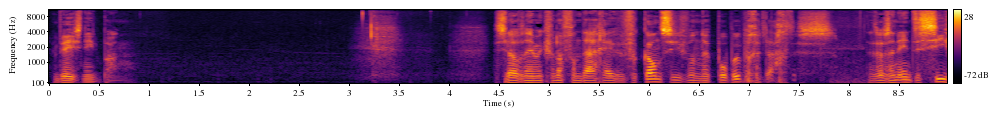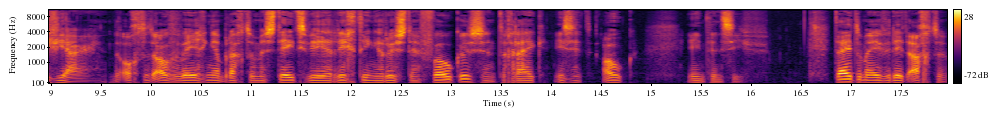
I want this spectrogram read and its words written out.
Wees niet bang. Zelf neem ik vanaf vandaag even vakantie van de pop-up gedachtes. Het was een intensief jaar. De ochtendoverwegingen brachten me steeds weer richting rust en focus en tegelijk is het ook intensief. Tijd om even dit achter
